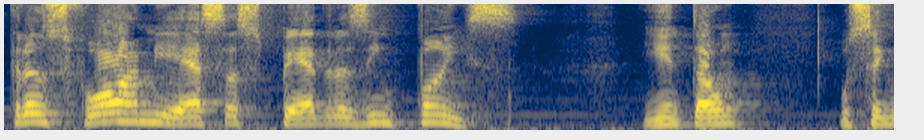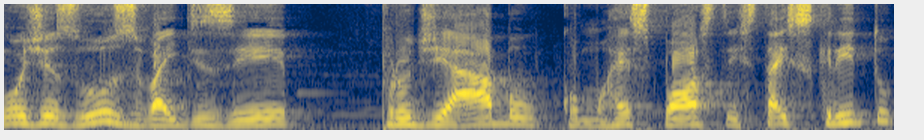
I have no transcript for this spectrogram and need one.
transforme essas pedras em pães. E então o Senhor Jesus vai dizer para o diabo, como resposta, está escrito:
